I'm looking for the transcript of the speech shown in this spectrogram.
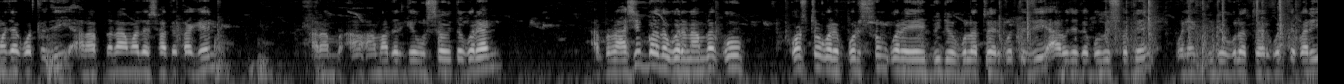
মজা করতেছি, আর আপনারা আমাদের সাথে থাকেন, আর আমাদেরকে উৎসাহিত করেন। আপনারা আশীর্বাদও করেন, আমরা খুব কষ্ট করে, পরিশ্রম করে এই ভিডিওগুলো তৈরি করতেছি। আরও যাতে ভবিষ্যতে অনেক ভিডিওগুলো তৈরি করতে পারি,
